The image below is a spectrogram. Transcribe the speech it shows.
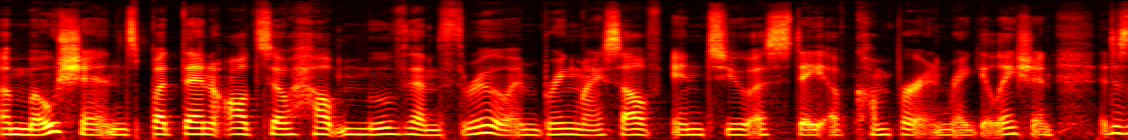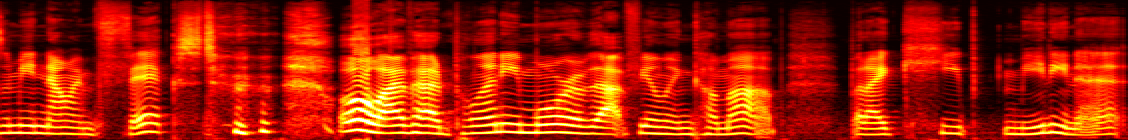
emotions, but then also help move them through and bring myself into a state of comfort and regulation. It doesn't mean now I'm fixed. oh, I've had plenty more of that feeling come up but I keep meeting it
